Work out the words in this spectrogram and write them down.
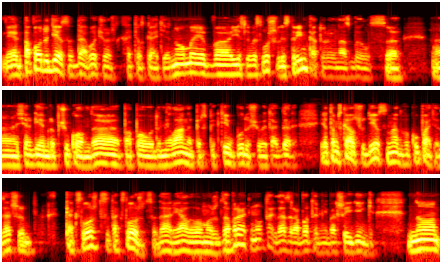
Э, по поводу Деса, да, вот что хотел сказать. Но мы, в, если вы слушали стрим, который у нас был с э, Сергеем Рыбчуком, да, по поводу Милана, перспектив будущего и так далее. Я там сказал, что Деса надо выкупать, а дальше как сложится, так сложится. Да, Реал его может забрать, ну, тогда заработаем небольшие деньги. Но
